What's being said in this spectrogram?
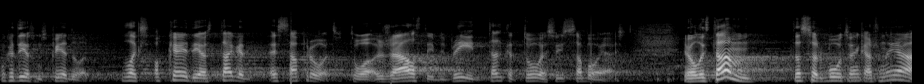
un ka Dievs mums piedod. Liekas, ok, Dievs, tagad es saprotu to žēlstības brīdi, tad, kad tu esi sabojājis. Jo līdz tam tas var būt vienkārši, nu jā,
